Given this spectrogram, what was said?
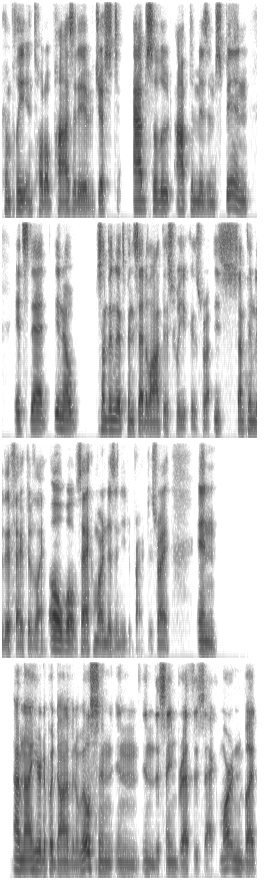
complete and total positive, just absolute optimism spin, it's that, you know, something that's been said a lot this week is, is something to the effect of like, oh, well, Zack Martin doesn't need to practice, right? And I'm not here to put Donovan Wilson in in the same breath as Zack Martin, but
